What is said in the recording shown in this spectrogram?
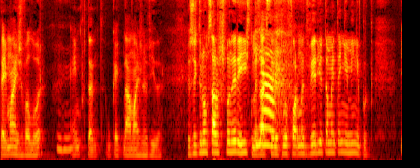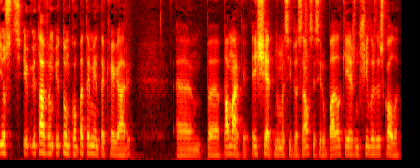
tem mais valor Uhum. é importante? O que é que dá mais na vida? Eu sei que tu não sabes responder a isto, mas há de Yeah. ser a tua forma de ver e eu também tenho a minha, porque eu estou eu, eu eu estou-me completamente a cagar para a marca, exceto numa situação, sem ser o paddle, que é as mochilas da escola.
